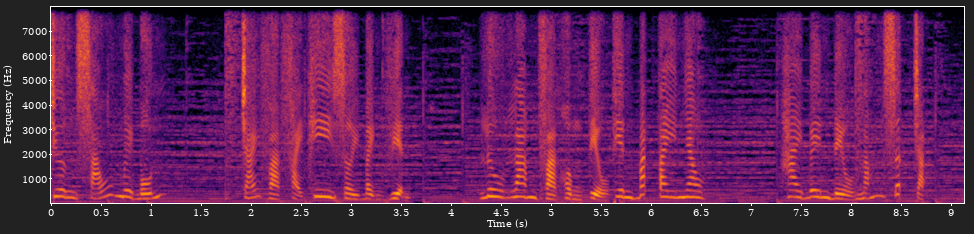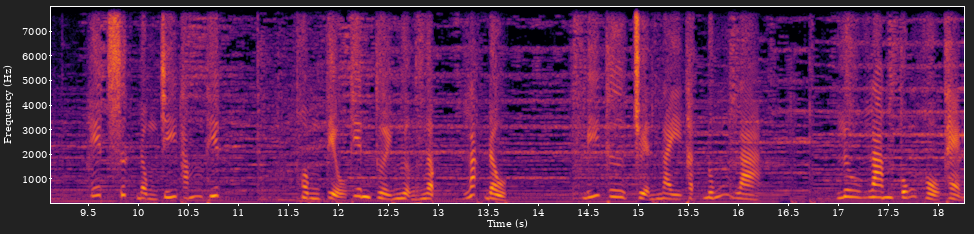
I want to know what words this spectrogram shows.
chương sáu mươi bốn. Trái và phải khi rời bệnh viện, lưu lam và hồng tiểu thiên bắt tay nhau. Hai bên đều nắm rất chặt. Hết sức đồng chí thắm thiết. Hồng tiểu thiên cười ngượng ngập, lắc đầu. Bí thư, chuyện này thật đúng là. Lưu lam cũng hổ thẹn.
